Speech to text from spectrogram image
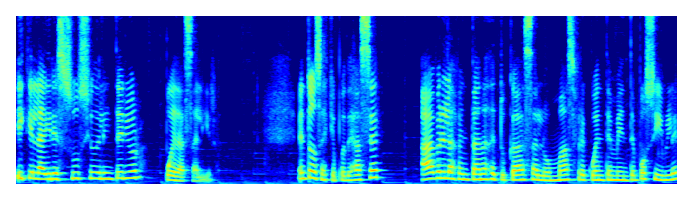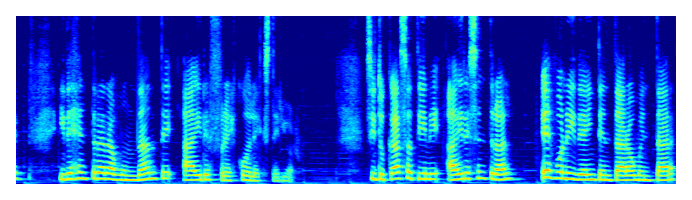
y que el aire sucio del interior pueda salir. Entonces, ¿qué puedes hacer? Abre las ventanas de tu casa lo más frecuentemente posible y deja entrar abundante aire fresco del exterior. Si tu casa tiene aire central, es buena idea intentar aumentar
